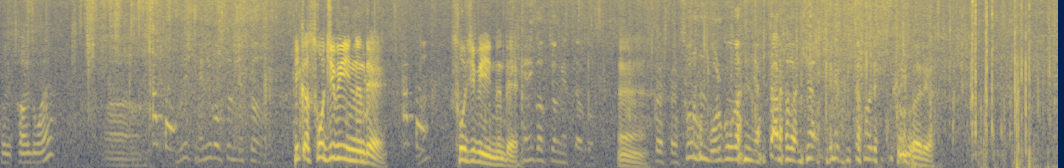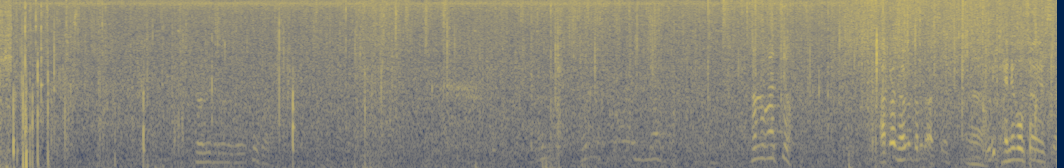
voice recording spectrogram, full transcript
거기 가을 동안에? 우리 괜히 걱정했어. 그러니까 소집이 있는데, 소집이 있는데, 괜히 걱정했다고. 예. 소로 몰고 갔냐 따라갔냐 괜히 걱정을 했어. 그거 말이야. 절로 갔죠? 아까 절로 들어갔어. 우리 괜히 걱정했어.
